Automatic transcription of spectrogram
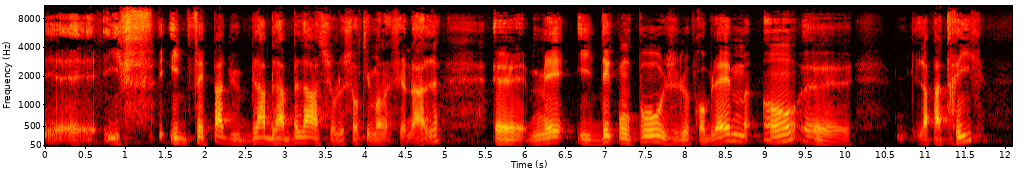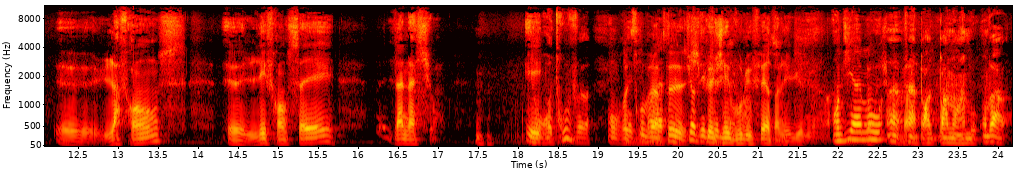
il, ne fait pas du blablabla bla sur le sentiment national, euh, mais il décompose le problème en la patrie, la France, les Français, la nation. Et on retrouve, euh, on retrouve un peu ce que j'ai voulu faire dans les lieux de. On dit un mot, enfin, pardon, un mot. On va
